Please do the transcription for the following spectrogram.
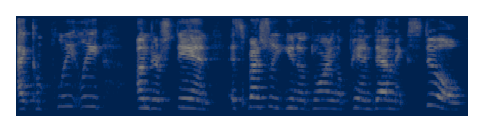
I completely understand, especially, you know, during a pandemic still,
